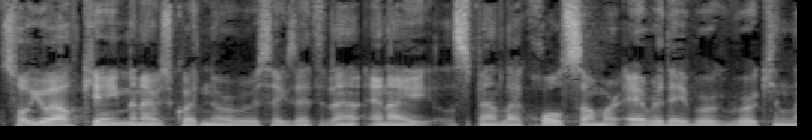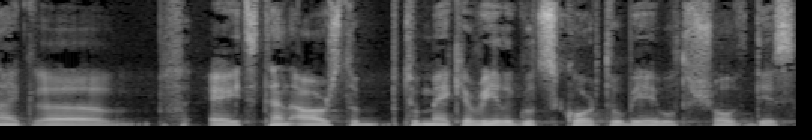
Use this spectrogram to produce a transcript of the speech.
so Joel came and I was quite nervous, excited, and, I spent like whole summer every day work, working like uh, eight, ten hours to to make a really good score to be able to show this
